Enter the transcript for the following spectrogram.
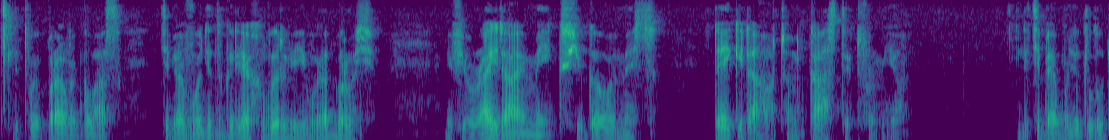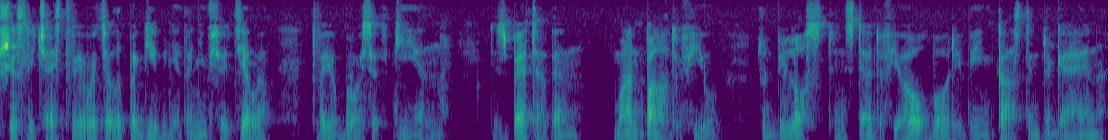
Если твой правый глаз тебя вводит в грех, вырви его и отбрось. If your right eye makes you go amiss, take it out and cast it from you. Для тебя будет лучше, если часть твоего тела погибнет, а не все тело твое бросят в гиенну. It's better than one part of you should be lost instead of your whole body being cast into Gehenna.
